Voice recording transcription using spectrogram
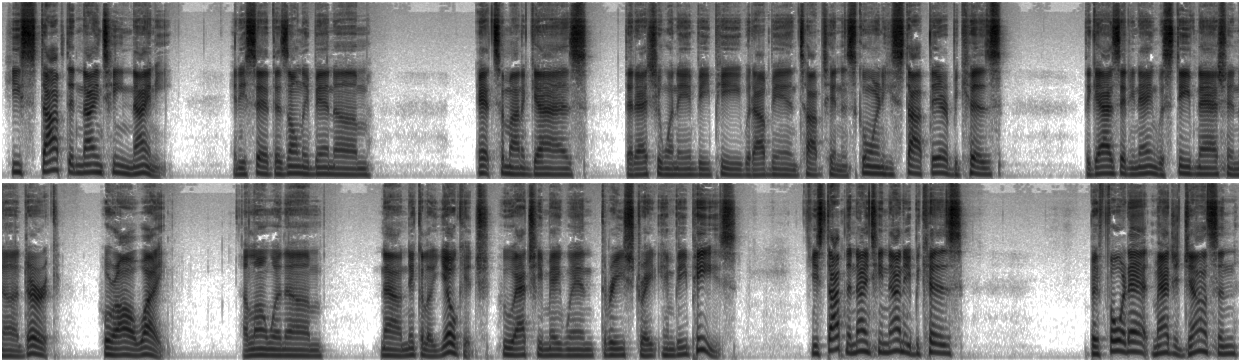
He stopped in 1990 and he said there's only been um X amount of guys that actually won the MVP without being top 10 in scoring. He stopped there because the guys that he named was Steve Nash and uh, Dirk, who are all white, along with um now Nikola Jokic, who actually may win three straight MVPs. He stopped in 1990 because before that, Magic Johnson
